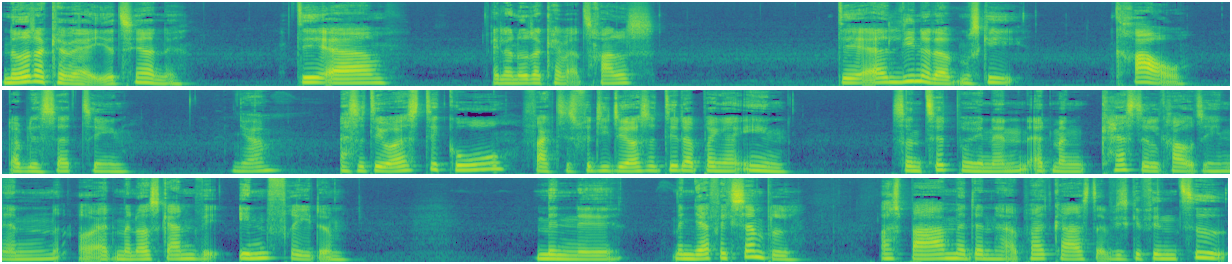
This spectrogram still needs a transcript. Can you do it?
noget, der kan være irriterende, det er, eller noget, der kan være træls, det er lige netop måske krav, der bliver sat til en. Ja, Altså, det er jo også det gode, faktisk, fordi det er også det, der bringer en sådan tæt på hinanden, at man kan stille krav til hinanden, og at man også gerne vil indfri dem. Men, øh, men ja, for eksempel, også bare med den her podcast, at vi skal finde tid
